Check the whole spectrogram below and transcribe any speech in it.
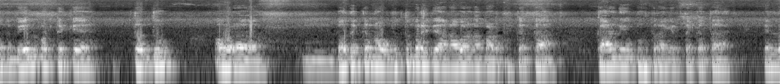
ಒಂದು ಮೇಲ್ಮಟ್ಟಕ್ಕೆ ತಂದು ಅವರ ಬದುಕನ್ನು ಉತ್ತಮ ರೀತಿಯ ಅನಾವರಣ ಮಾಡತಕ್ಕಂಥ ಕಾರಣೀಭೂತರಾಗಿರ್ತಕ್ಕಂಥ ಎಲ್ಲ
